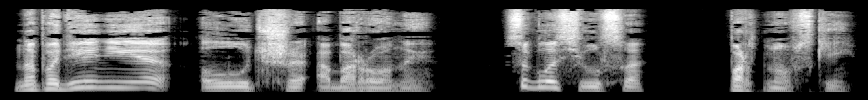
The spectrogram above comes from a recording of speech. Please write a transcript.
Нападение лучше обороны, согласился Портновский.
